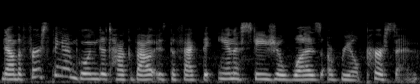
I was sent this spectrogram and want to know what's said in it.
Now, the first thing I'm going to talk about is the fact that Anastasia was a real person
